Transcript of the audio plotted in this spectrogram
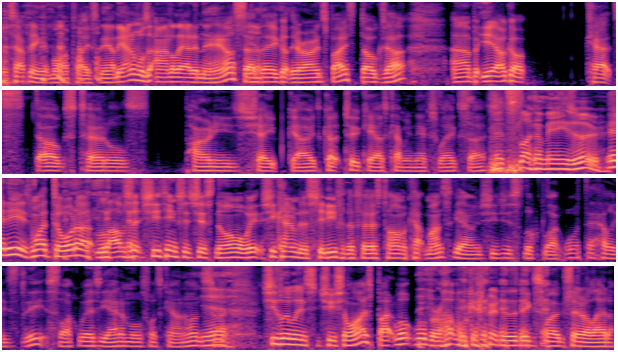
It's happening at my place now. The animals aren't allowed in the house, so Yep. they've got their own space. Dogs are, uh, but yeah, I got cats, dogs, turtles, ponies, sheep, goats. Got two cows coming next week, so It's like a mini zoo. it is. My daughter loves it. She thinks it's just normal. We, she came to the city for the first time a couple months ago, and she just looked like, "What the hell is this? Like, where's the animals? What's going on?" Yeah. So she's a little institutionalised, but we'll, we'll be right. We'll get her into the big smoke sooner or later.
